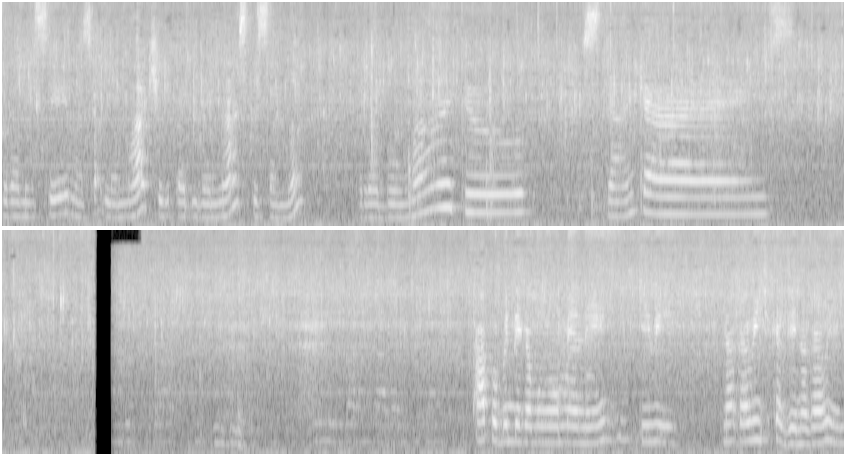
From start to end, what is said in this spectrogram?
kurang masih Masak lemak Cili padi nanas Bersama Rebung madu. Stand guys. Apa benda kamu ngomel ni? Kiwi. Nak kahwin cakap je nak kahwin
